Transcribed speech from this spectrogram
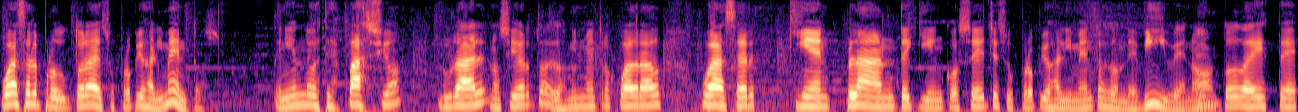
pueda ser productora de sus propios alimentos. Teniendo este espacio rural, ¿no es cierto?, de 2.000 metros cuadrados, pueda ser quien plante, quien coseche sus propios alimentos donde vive, ¿no? Todo este,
